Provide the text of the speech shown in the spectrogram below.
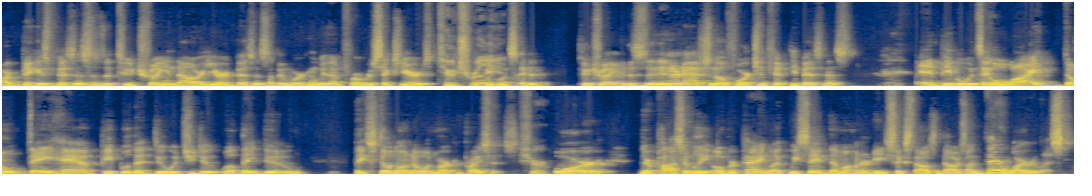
Our biggest business is a two trillion dollar a year business. I've been working with them for over six years. Two trillion. People would say that, two trillion. This is an international Fortune 50 business. And people would say, well, why don't they have people that do what you do? Well, they do. They still don't know what market price is. Sure. Or they're possibly overpaying. Like we saved them $186,000 on their wireless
